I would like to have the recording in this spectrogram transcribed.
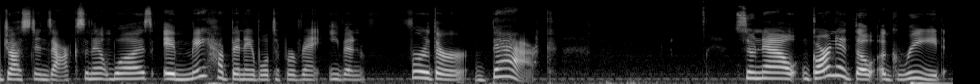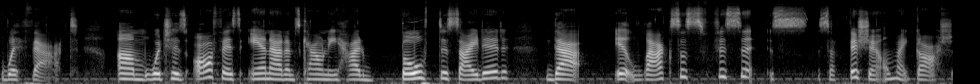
Justin's accident was, it may have been able to prevent even further back. So now Garnett, though, agreed with that um, which his office and Adams County had both decided that it lacks sufficient, sufficient oh my gosh,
